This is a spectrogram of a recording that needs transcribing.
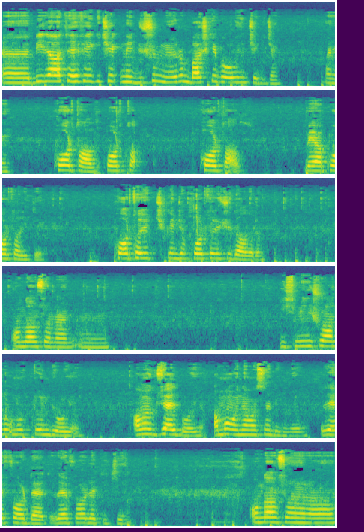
Ee, bir daha TF2 çekmeyi düşünmüyorum. Başka bir oyun çekeceğim. Hani Portal, Portal, Portal veya Portal 2. Portal 3 çıkınca Portal 3'ü de alırım. Ondan sonra hmm, ismini şu anda unuttuğum bir oyun. Ama güzel bir oyun. Ama oynamasını bilmiyorum. Left 4 Dead, Left 4 Dead 2. Ondan sonra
